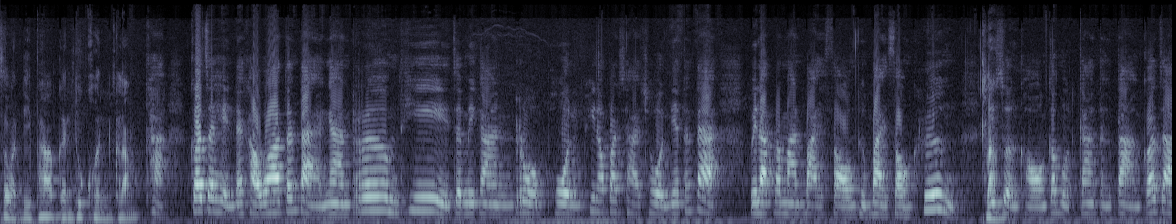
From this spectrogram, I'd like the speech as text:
สวัสดิภาพกันทุกคนครับค่ะ ก็จะเห็นนะคะว่าตั้งแต่งานเริ่มที่จะมีการรวมพลพี่น้องประชาชนเนี่ยตั้งแต่เวลาประมาณบ่ายสองถึงบ่ายสองครึ่งครับในส่วนของกำหนดการต่างๆ ก็จะ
